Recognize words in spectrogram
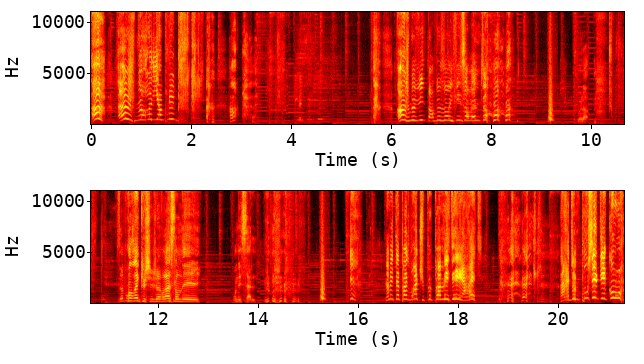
Ah Ah, je me retiens plus je me vide par deux orifices en même temps Voilà. Vous apprendrez que chez Javras, on est... On est sale. non mais t'as pas de bras, tu peux pas m'aider, arrête Arrête de me pousser, t'es con.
